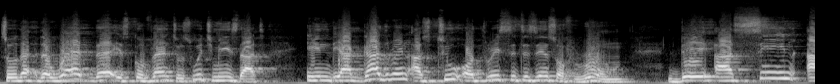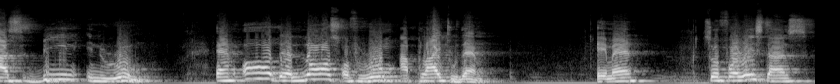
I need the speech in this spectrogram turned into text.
So that the word there is conventus, which means that in their gathering as two or three citizens of Rome, they are seen as being in Rome, and all the laws of Rome apply to them. Amen. So, for instance,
